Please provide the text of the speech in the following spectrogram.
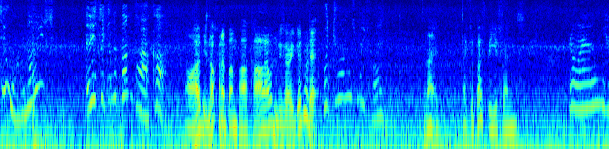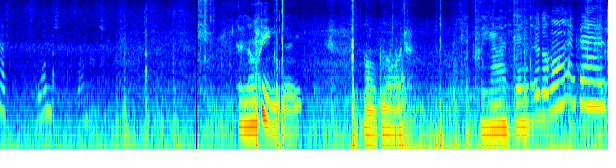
Two rhinos? At least they're gonna bump our car. Oh, I hope he's not going to bump our car. That wouldn't be very good, would it? Which one's my friend? don't know. They could both be your friends. No, I only have one friend. The lion gate. Oh god. We got into the lion gate.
